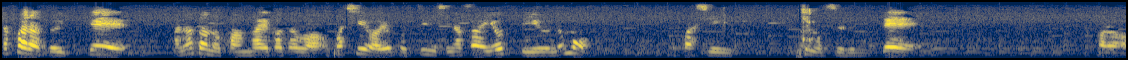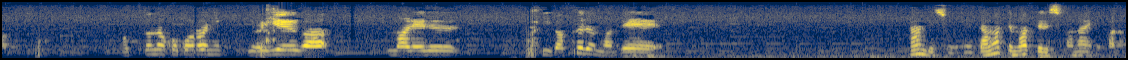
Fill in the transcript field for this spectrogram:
だからといって、あなたの考え方はおかしいわよ、こっちにしなさいよっていうのもおかしい気もするので、だから、夫の心に余裕が生まれる日が来るまで、なんでしょうね。黙って待ってるしかないのかな。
